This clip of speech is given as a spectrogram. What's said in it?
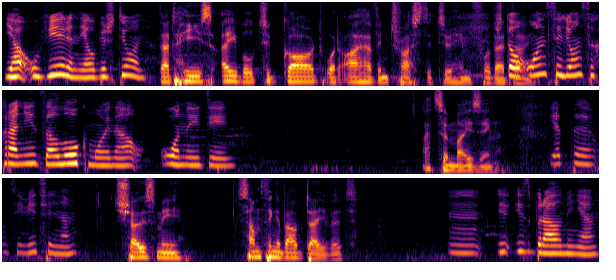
я уверен, я убежден, that he is able to guard what I have entrusted to him for that что day. Он силен сохранить залог мой на он и день. That's amazing. Это удивительно. It shows me something about David. М, и- Избрал меня.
